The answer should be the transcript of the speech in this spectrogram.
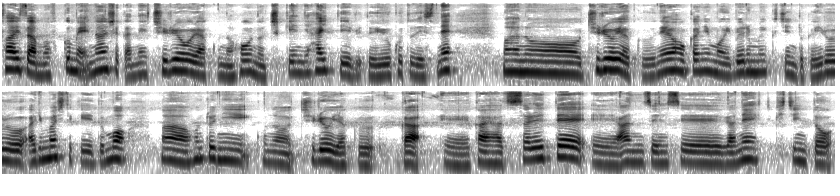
ファイザーも含め何社かね治療薬の方の治験に入っているということですね。まあ、あの治療薬ね他にもイベルメクチンとかいろいろありましたけれども、まあ、本当にこの治療薬が、えー、開発されて、えー、安全性がねきちんと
